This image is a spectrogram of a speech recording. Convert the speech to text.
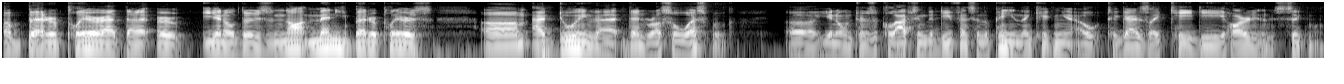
a better player at that, or you know, there's not many better players um, at doing that than Russell Westbrook. Uh, you know, in terms of collapsing the defense in the paint and then kicking it out to guys like KD, Harden, and Sikma.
